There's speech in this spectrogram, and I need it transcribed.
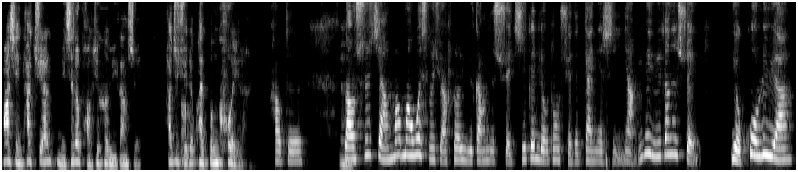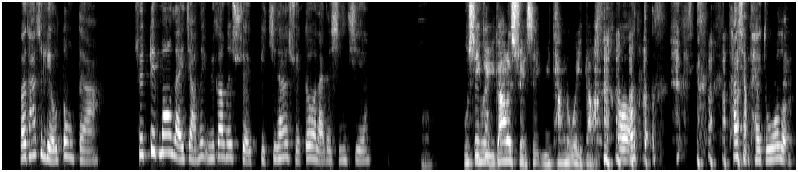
发现他居然每次都跑去喝鱼缸水，他就觉得快崩溃了。好的，老实讲，猫猫为什么喜欢喝鱼缸的水？其实跟流动水的概念是一样，因为鱼缸的水有过滤啊，而它是流动的啊。所以对猫来讲，那鱼缸的水比其他的水都要来的新鲜。哦，不是因为鱼缸的水是鱼汤的味道。哦，他想太多了。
